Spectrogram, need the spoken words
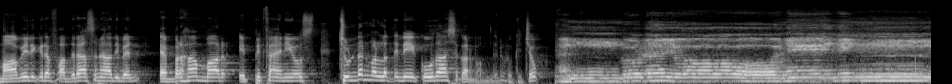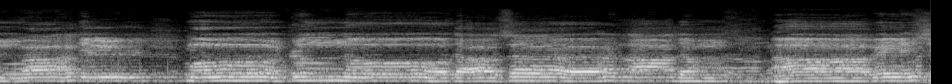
മാവേലിക്കര ഭദ്രാസനാധിപൻ എബ്രഹാം മാർ എപ്പിഫാനിയോസ് ചുണ്ടൻ വള്ളത്തിന്റെ കൂതാശ കർമ്മം നിർവഹിച്ചു ആവേശ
